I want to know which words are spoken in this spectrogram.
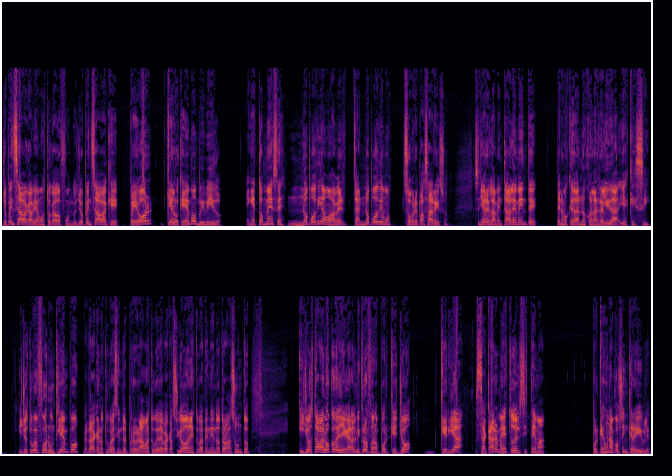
Yo pensaba que habíamos tocado fondo. Yo pensaba que peor que lo que hemos vivido en estos meses, no podíamos haber, o sea, no podíamos sobrepasar eso. Señores, lamentablemente tenemos que darnos con la realidad y es que sí. Y yo estuve fuera un tiempo, ¿verdad? Que no estuve haciendo el programa, estuve de vacaciones, estuve atendiendo otros asuntos. Y yo estaba loco de llegar al micrófono porque yo quería sacarme esto del sistema porque es una cosa increíble.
